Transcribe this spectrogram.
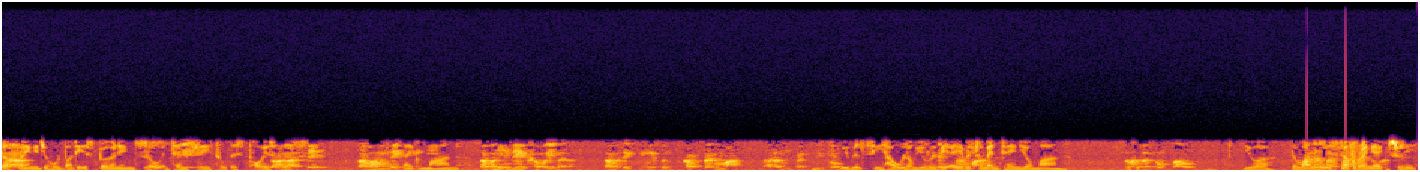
suffering and your whole body is burning so intensely through this poison. ज्वाला से तब हम Like देखेंगे man, तब ही देख वही तब देखेंगे तो कब तक मान धारण करती हो we will see how long you will be able to maintain your man. दुख तो तुम पाओ You are the one who is suffering actually.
